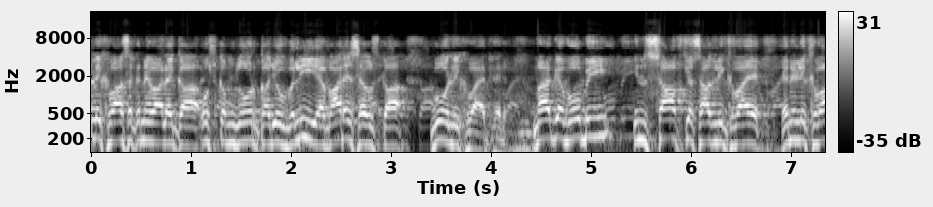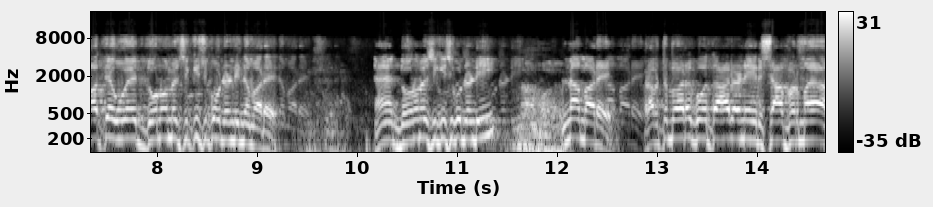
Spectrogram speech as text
لکھوا سکنے والے کا، اس کمزور کا جو ولی ہے، وارث ہے اس کا، وہ لکھوائے پھر۔ میں کہ وہ بھی انصاف کے ساتھ لکھوائے یعنی لکھواتے ہوئے دونوں میں سے کسی کو ڈنڈی نہ مارے۔ ہیں، دونوں میں سے کسی کو ڈنڈی نہ مارے۔ رب تبارک و تعالی نے ارشا فرمایا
